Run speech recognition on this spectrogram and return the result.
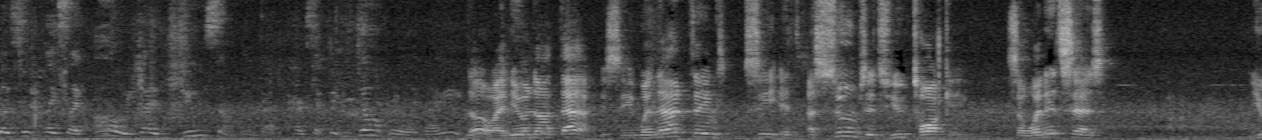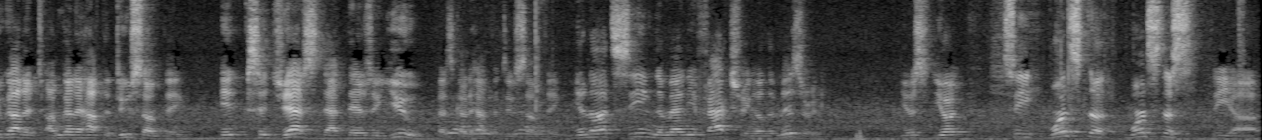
goes to a place like, oh, you gotta do something about the parasite, but you don't really, right? No, and you're not that. You see, when that thing, see, it assumes it's you talking. So when it says, you gotta, I'm gonna have to do something, it suggests that there's a you that's right, gonna have to do right. something. You're not seeing the manufacturing of the misery. You're, you're see, once the, once the, the, uh,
